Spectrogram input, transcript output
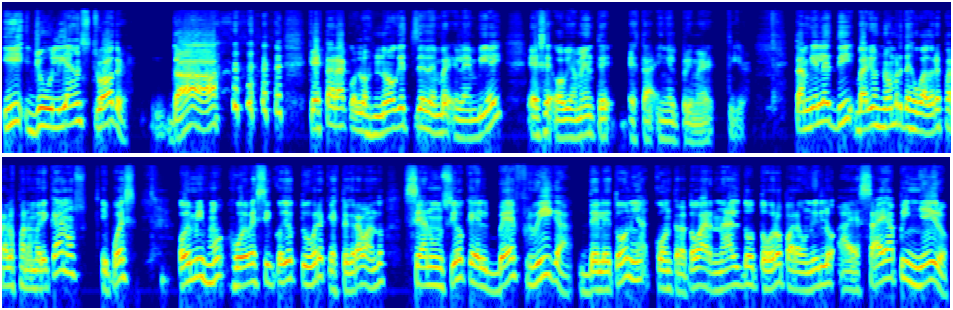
Y Julian Strother, da, que estará con los Nuggets de Denver en la NBA. Ese obviamente está en el primer tier. También les di varios nombres de jugadores para los Panamericanos y pues hoy mismo, jueves 5 de octubre, que estoy grabando, se anunció que el BEF Riga de Letonia contrató a Arnaldo Toro para unirlo a Esaya Piñeiro.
